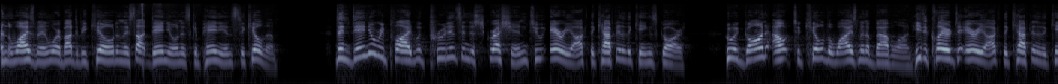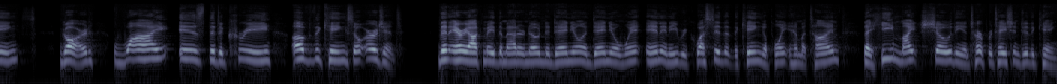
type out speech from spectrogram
and the wise men were about to be killed, and they sought Daniel and his companions to kill them. Then Daniel replied with prudence and discretion to Arioch, the captain of the king's guard, who had gone out to kill the wise men of Babylon. He declared to Arioch, the captain of the king's guard, Why is the decree of the king so urgent? Then Arioch made the matter known to Daniel, and Daniel went in and he requested that the king appoint him a time that he might show the interpretation to the king.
